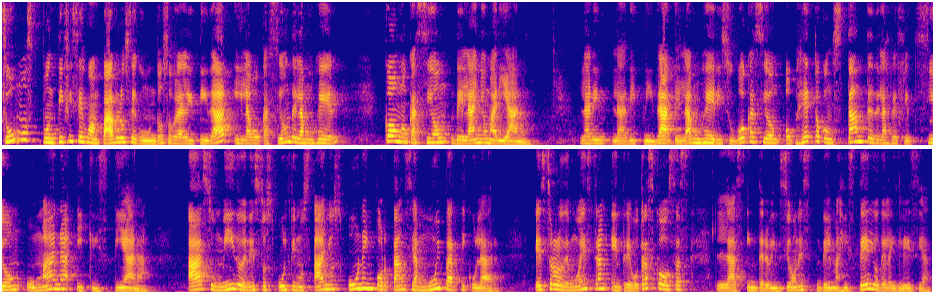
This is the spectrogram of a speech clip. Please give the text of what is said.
Sumos Pontífice Juan Pablo II sobre la dignidad y la vocación de la mujer con ocasión del año mariano. La, dignidad de la mujer y su vocación, objeto constante de la reflexión humana y cristiana, ha asumido en estos últimos años una importancia muy particular. Esto lo demuestran, entre otras cosas, las intervenciones del magisterio de la Iglesia,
